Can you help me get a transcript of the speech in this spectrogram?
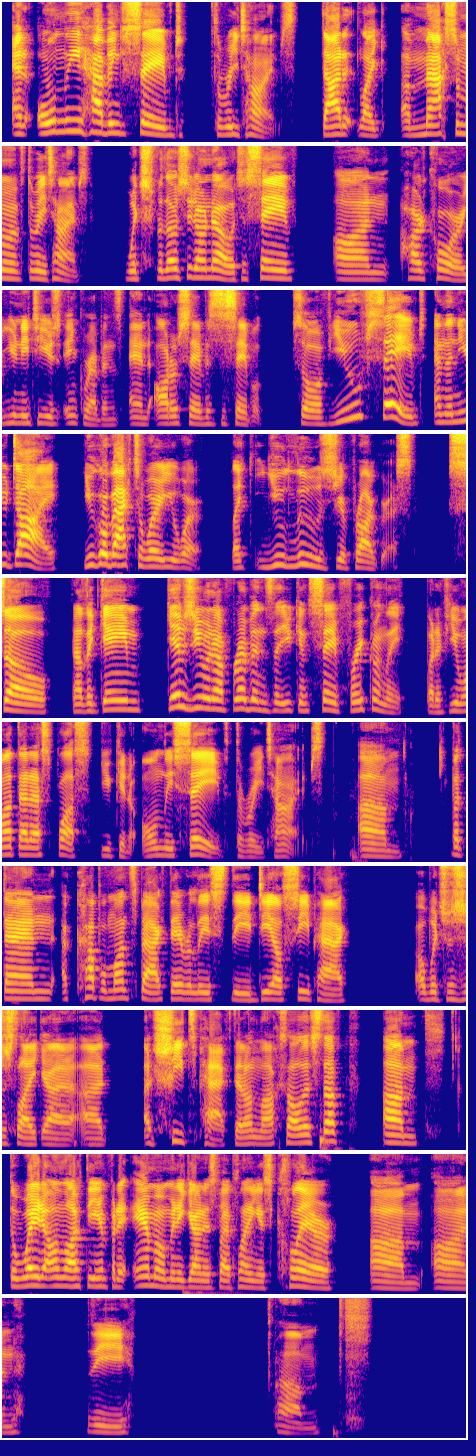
and only having saved three times. That like a maximum of three times. Which, for those who don't know, to save on hardcore, you need to use ink ribbons, and autosave is disabled. So if you've saved and then you die, you go back to where you were. Like you lose your progress. So now the game gives you enough ribbons that you can save frequently, but if you want that S plus, you can only save three times. Um, but then a couple months back, they released the DLC pack, uh, which was just like a, a a cheats pack that unlocks all this stuff. Um, the way to unlock the infinite ammo minigun is by playing as Claire um on the um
